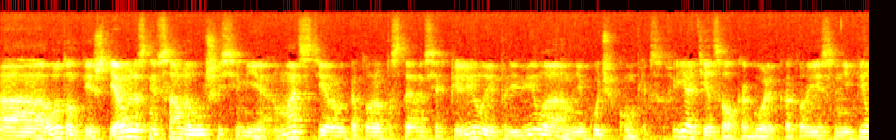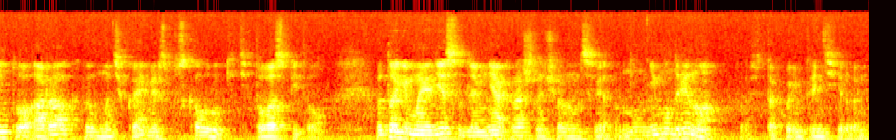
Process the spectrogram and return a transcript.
А, вот он пишет. Я вырос не в самой лучшей семье. Мать стерва, которая постоянно всех пилила и привила мне кучу комплексов. И отец алкоголик, который, если не пил, то орал, как матюками распускал руки, типа воспитывал. В итоге мое детство для меня окрашено черным цветом. Ну, не мудрено, то есть такое импринтирование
